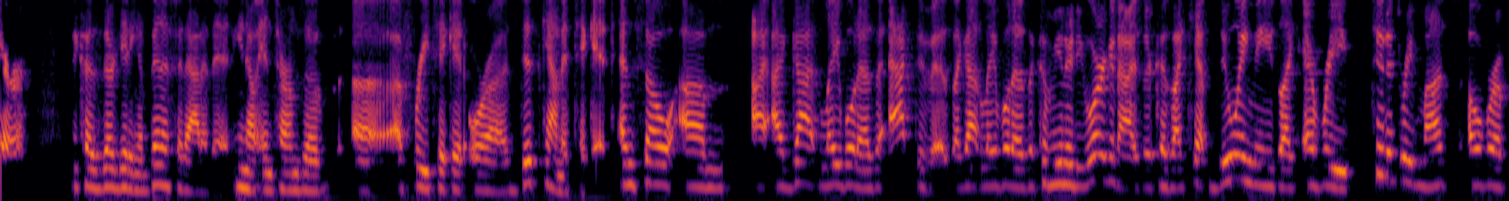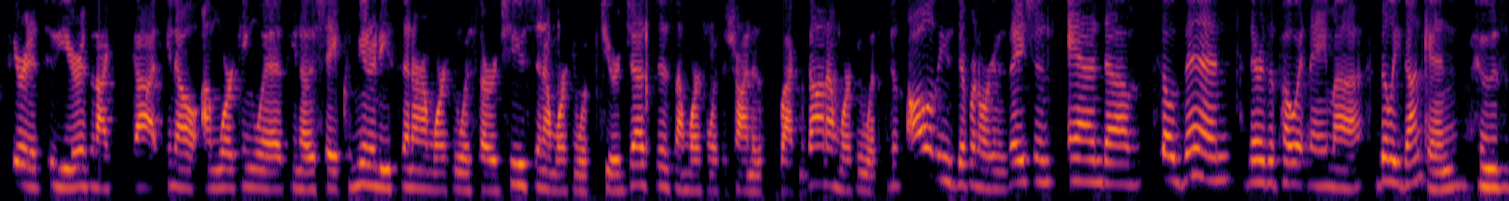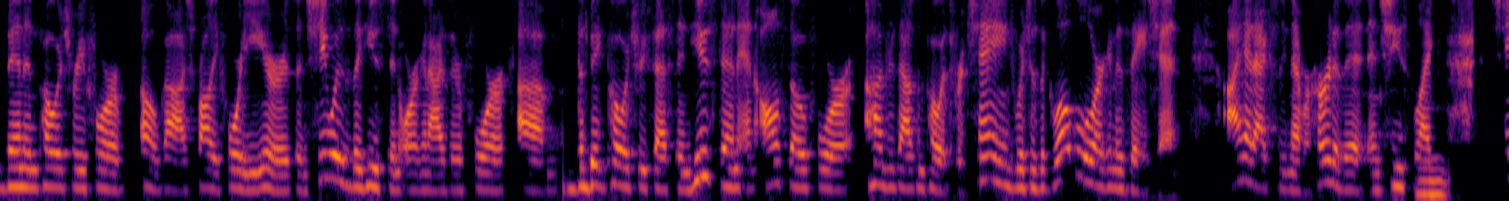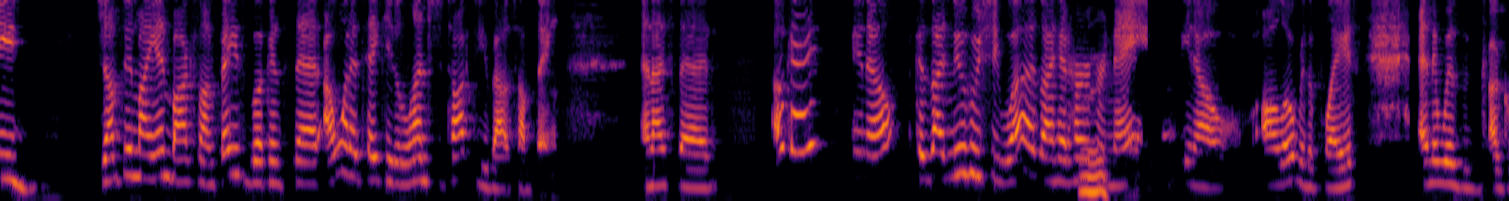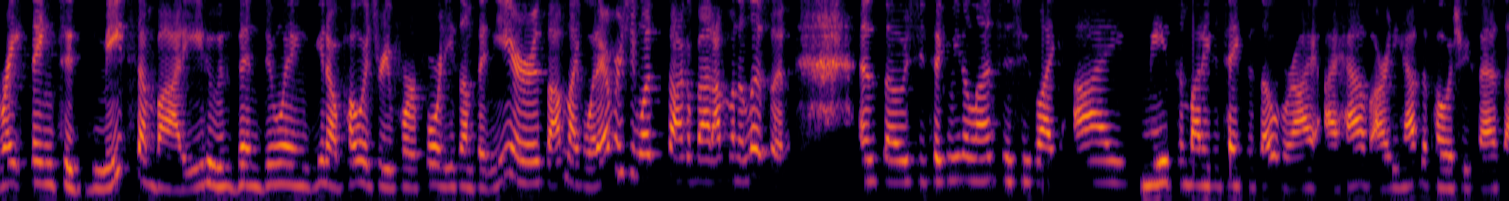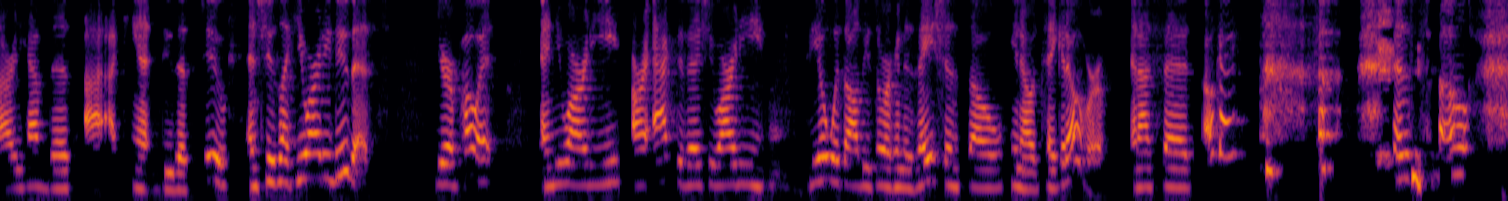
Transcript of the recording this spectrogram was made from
because they're getting a benefit out of it, you know, in terms of a, a free ticket or a discounted ticket. And so um, I, I, got labeled as an activist. I got labeled as a community organizer because I kept doing these like every two to three months over a period of two years. And I got, you know, I'm working with, you know, the Shape Community Center. I'm working with Surge Houston. I'm working with Pure Justice. I'm working with the Shrine of the Black Madonna. I'm working with just all of these different organizations. And um, so then there's a poet named uh, Billie Duncan who's been in poetry for, oh gosh, probably 40 years. And she was the Houston organizer for um, the Big Poetry Fest in Houston and also for 100,000 Poets for Change, which is a global organization. I had actually never heard of it. And she's like, mm. she jumped in my inbox on Facebook and said, I want to take you to lunch to talk to you about something. And I said, okay, you know, because I knew who she was. I had heard mm-hmm. her name, you know, all over the place. And it was a great thing to meet somebody who's been doing, you know, poetry for 40 something years. So I'm like, whatever she wants to talk about, I'm to listen. And so she took me to lunch and she's like, I need somebody to take this over. I, I have I already have the poetry fest. I already have this. I, I can't do this too. And she's like, You already do this. You're a poet and you already are activist. You already deal with all these organizations. So, you know, take it over. And I said, Okay. and so,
